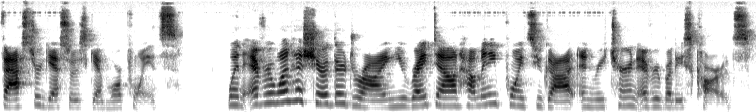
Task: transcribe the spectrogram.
Faster guessers get more points. When everyone has shared their drawing, you write down how many points you got and return everybody's cards.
